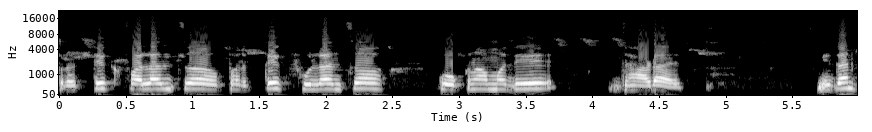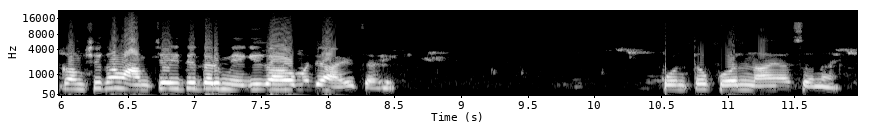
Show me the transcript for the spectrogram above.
प्रत्येक फलांच प्रत्येक फुलांचं कोकणामध्ये झाड आहेत. निदान कमसे कम आमच्या इथे तर मेघी गावामध्ये आहेच आहे. कोणतं फल नाही असं नाही.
